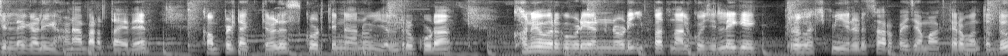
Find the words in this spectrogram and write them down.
ಜಿಲ್ಲೆಗಳಿಗೆ ಹಣ ಬರ್ತಾ ಇದೆ ಕಂಪ್ಲೀಟಾಗಿ ತಿಳಿಸ್ಕೊಡ್ತೀನಿ ನಾನು. ಎಲ್ಲರೂ ಕೂಡ ಕೊನೆವರೆಗೂ ವಿಡಿಯೋನ ನೋಡಿ ಇಪ್ಪತ್ನಾಲ್ಕು ಜಿಲ್ಲೆಗೆ ಗೃಹಲಕ್ಷ್ಮಿ ಎರಡು ಸಾವಿರ ರೂಪಾಯಿ ಜಮಾ ಆಗ್ತಿರುವಂಥದ್ದು.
